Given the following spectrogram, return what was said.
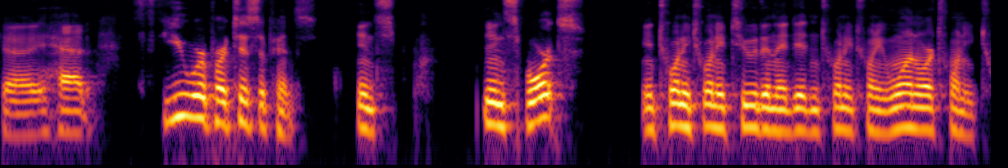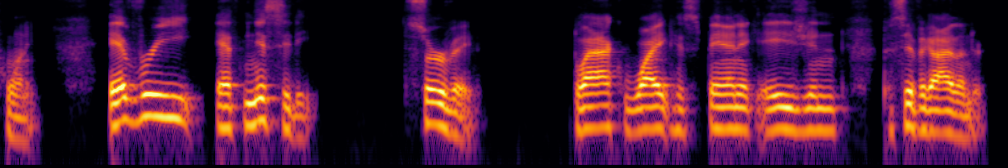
okay, had fewer participants in in sports in 2022 than they did in 2021 or 2020. Every ethnicity surveyed black, white, Hispanic, Asian, Pacific Islander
